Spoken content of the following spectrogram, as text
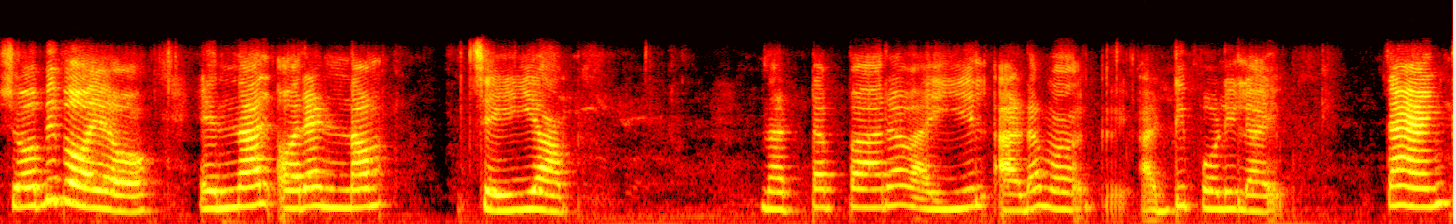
ശോഭി പോയോ? എന്നാൽ ഒരെണ്ണം ചെയ്യാം. നട്ടപ്പാറ വയ്യിൽ അടമാക്കി അടിപൊളി ലൈവ് താങ്ക്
